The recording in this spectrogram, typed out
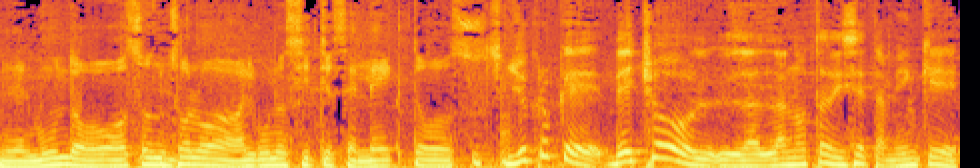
en el mundo o son solo algunos sitios selectos? Yo creo que, de hecho, la, la nota dice también que,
